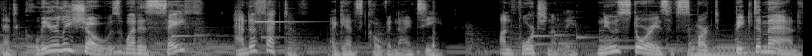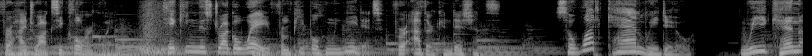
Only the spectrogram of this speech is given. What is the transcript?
that clearly shows what is safe and effective against COVID-19. Unfortunately, news stories have sparked big demand for hydroxychloroquine, taking this drug away from people who need it for other conditions. So what can we do? We can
